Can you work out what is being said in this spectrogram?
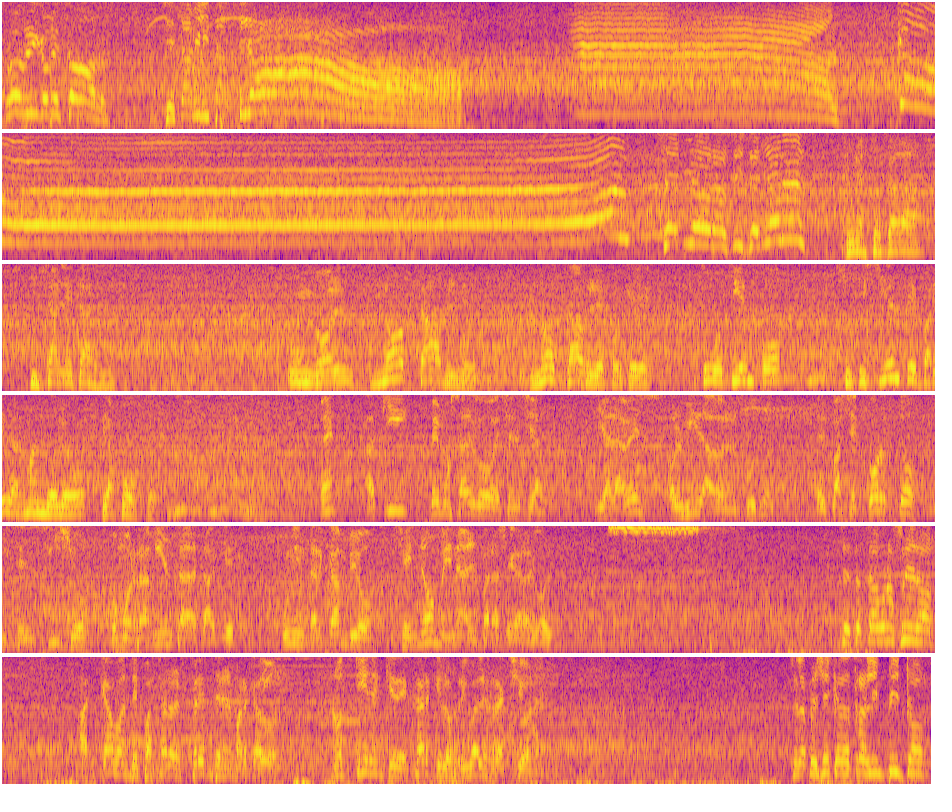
Rodrigo Néstor. Se está habilitando. ¡Tiró! ¡Gol! ¡Gol! Señoras y señores, Una estocada quizá letal. Un gol notable, notable porque tuvo tiempo suficiente para ir armándolo de a poco. ¿Ven? Aquí vemos algo esencial y a la vez olvidado en el fútbol. El pase corto y sencillo como herramienta de ataque. Un intercambio fenomenal para llegar al gol. Se está 1 0. Acaban de pasar al frente en el marcador. No tienen que dejar que los rivales reaccionen. Se la pelleca de atrás limpito.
